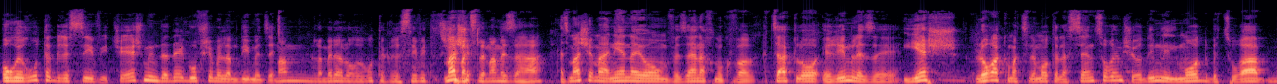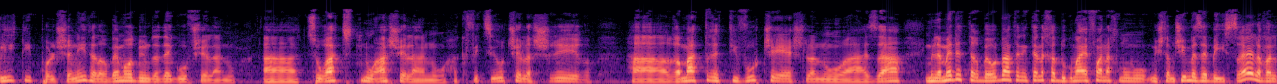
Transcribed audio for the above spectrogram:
עוררות אגרסיבית, שיש ממדדי גוף שמלמדים את זה. מה מלמד על עוררות אגרסיבית מה ש- שמצלמה מזהה? אז מה שמעניין היום, וזה אנחנו כבר קצת לא ערים לזה, יש לא רק מצלמות אלא סנסורים שיודעים ללמוד בצורה בלתי פולשנית על הרבה מאוד ממדדי גוף שלנו. הצורת תנועה שלנו, הקפיציות של השריר, הרמת רטיבות שיש לנו, ההזעה, מלמדת הרבה, עוד מעט אני אתן לך דוגמה איפה אנחנו משתמשים בזה בישראל, אבל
